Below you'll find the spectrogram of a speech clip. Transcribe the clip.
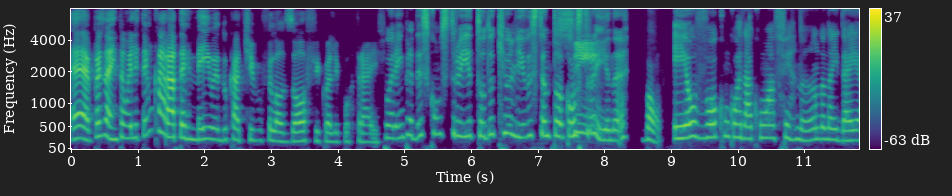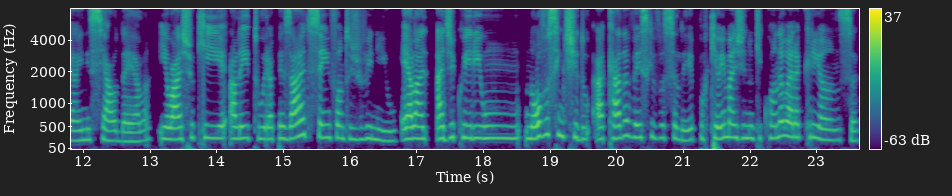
É, pois é, então ele tem um caráter meio educativo filosófico ali por trás. Porém, para desconstruir tudo que o Lewis tentou Sim. construir, né? Bom, eu vou concordar com a Fernanda na ideia inicial dela. E eu acho que a leitura, apesar de ser infanto-juvenil, ela adquire um novo sentido a cada vez que você lê, porque eu imagino que quando eu era criança,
